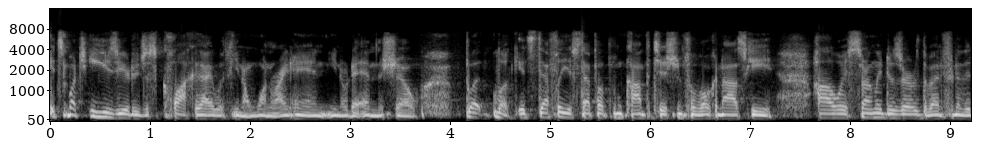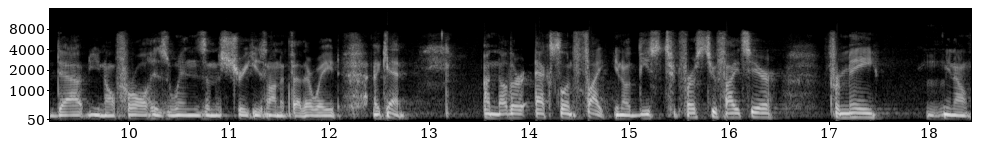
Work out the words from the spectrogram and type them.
it's much easier to just clock a guy with you know one right hand, you know, to end the show. But look, it's definitely a step up in competition for Volkanovski. Holloway certainly deserves the benefit of the doubt, you know, for all his wins and the streak he's on at featherweight. Again, another excellent fight. You know, these two, first two fights here, for me, mm-hmm. you know,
